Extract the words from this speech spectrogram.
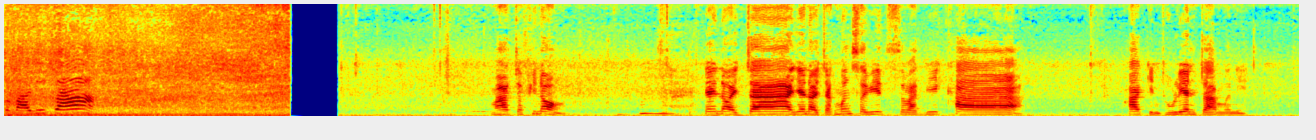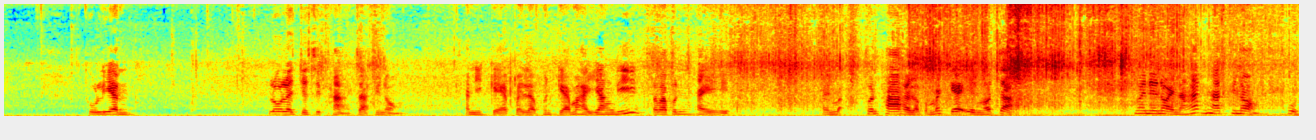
สบายดีจ้า มา จ้ะพี่น้องยายหน่อยจ้ายายหน่อยจากเมืองสวิตสวัสดีค่ะพากินทุเรียนจ้ามือนี่ทุเรียน โลละเจ็ดสิบห้าจ้าพี่น้อง อันนี้แกะไปแล้วเพิ่นแกะมาหายยังดี แต่ว่าเพิ่นให้ให้เพิ่นพาให้เราก็ไม่แกะเองเนาะจ้ะหน่วยหน่อยๆนะฮักฮักพี่น้องพูด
